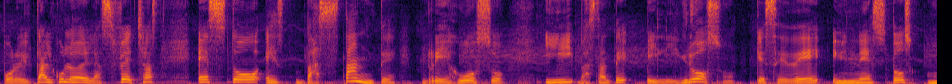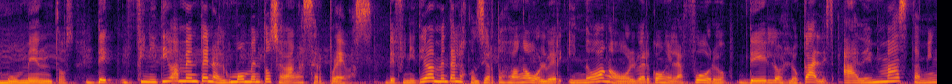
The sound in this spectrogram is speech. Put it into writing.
por el cálculo de las fechas, esto es bastante riesgoso y bastante peligroso que se dé en estos momentos. Definitivamente en algún momento se van a hacer pruebas. Definitivamente los conciertos van a volver y no van a volver con el aforo de los locales. Además, también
